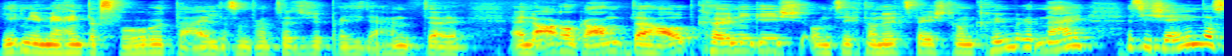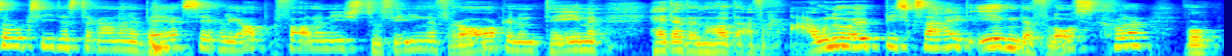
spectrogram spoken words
Irgendwie, wir haben das Vorurteil, dass ein französischer Präsident äh, ein arroganter Halbkönig ist und sich da nicht zu fest darum kümmert. Nein, es war eher so gewesen, dass der Alain Berset ein bisschen abgefallen ist zu vielen Fragen und Themen, hat er dann halt einfach auch noch etwas gesagt, irgendeine Floskel, wo,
